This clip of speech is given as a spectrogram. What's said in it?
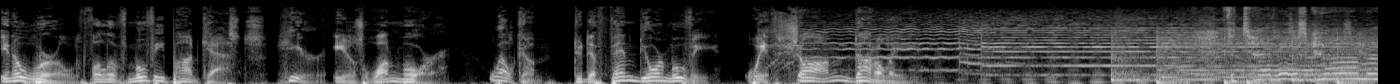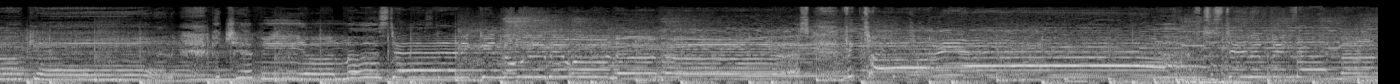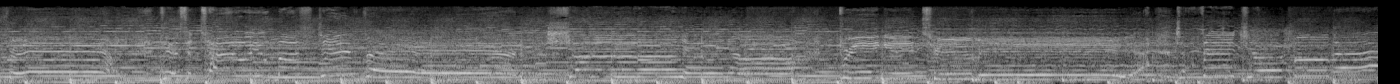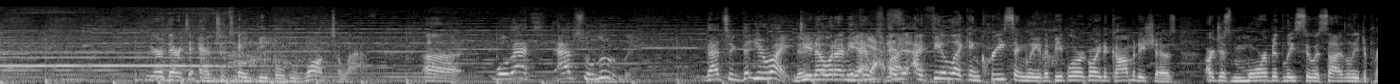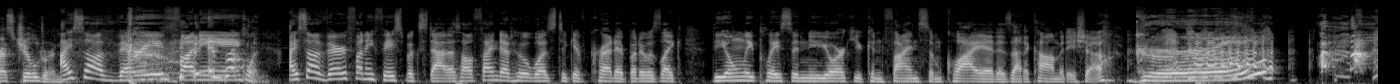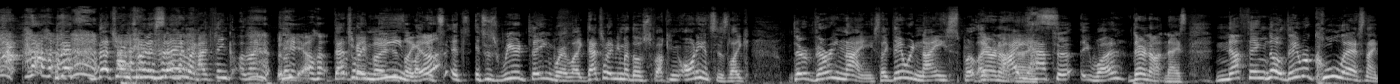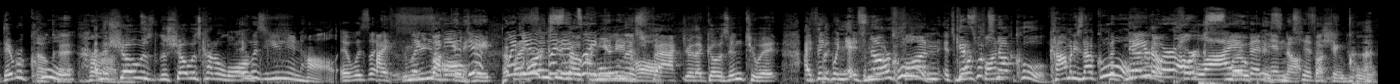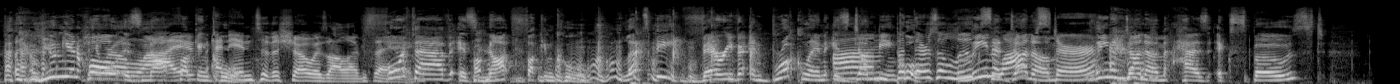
In a world full of movie podcasts, here is one more. Welcome to Defend Your Movie with Sean Donnelly. The time has come again. The champion must stand. We are there to entertain people who want to laugh. Uh, Well, that's absolutely. That's a, you're right. do you know what I mean? Yeah, and, yeah, and. I feel like increasingly the people who are going to comedy shows are just morbidly suicidally depressed children. I saw a very funny In Brooklyn. I saw a very funny Facebook status. I'll find out who it was to give credit, but it was like the only place in New York you can find some quiet is at a comedy show. Girl, that's what I'm trying to say. Like, I think, like, like, Yeah. that's what I People are just mean. like, Like, "Ugh." it's, uh. it's it's this weird thing where, like, that's what I mean by those fucking audiences. Like, they're very nice. Like, they were nice, but like, not I nice. have to what? they're not nice. Nothing. No, they were cool last night. They were cool, Okay, her and the show was the show was kind of long. It was Union Hall. It was like, I like fucking when you do, hate- but when I you, think but there's it's no like Union coolness Hall. factor that goes into it. I think when it's it's, not more cool. fun, it's Guess more what's fun. not cool? Comedy's not cool. But they No, no, were Park alive Slope and is into not the fucking cool. Union Hall is not fucking cool. and into the show is all I'm saying. Fourth Ave is not fucking cool. Let's be very, very. And Brooklyn is done Um, being but cool. there's a Luke's Lena Lobster. Dunham. Lena Dunham has exposed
